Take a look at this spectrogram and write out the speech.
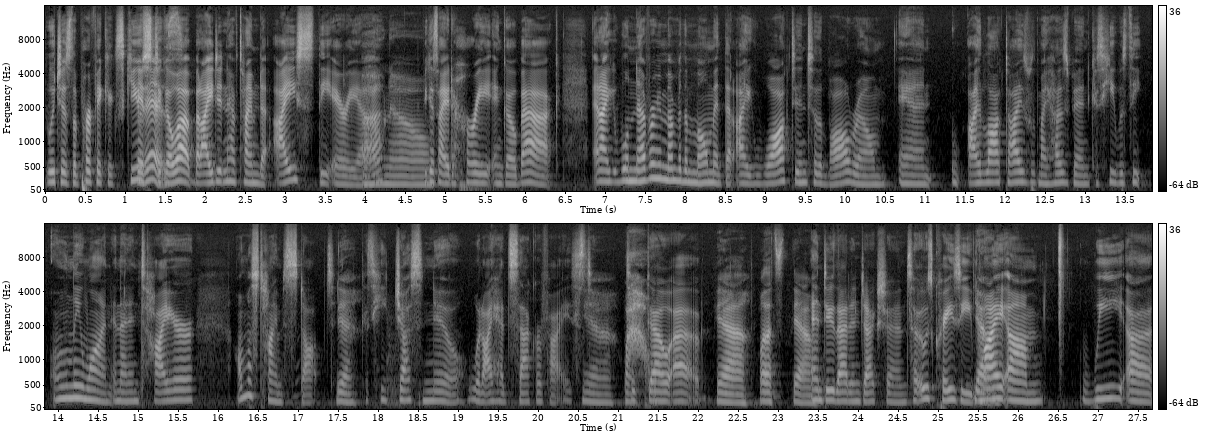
which is the perfect excuse to go up. But I didn't have time to ice the area. Oh, no. Because I had to hurry and go back. And I will never remember the moment that I walked into the ballroom and I locked eyes with my husband because he was the only one in that entire almost time stopped. Yeah. Because he just knew what I had sacrificed Yeah. Wow. to go up Yeah. Well, that's, yeah. and do that injection. So it was crazy. Yeah. My um we uh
